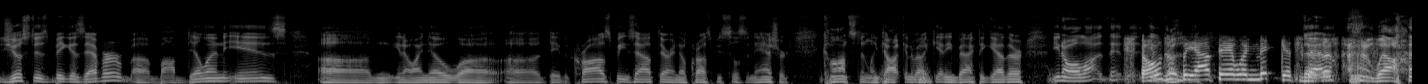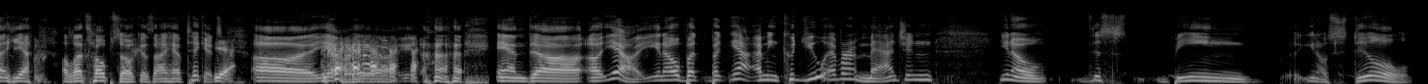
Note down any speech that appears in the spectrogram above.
just as big as ever. Uh, Bob Dylan is. Um, you know, I know uh, uh, David Crosby's out there. I know Crosby, Stills, and Nash are constantly talking about getting back together. You know, a lot. The, the- Stones will be out there when Mick gets the- better. well, yeah. uh, let's hope so, because I have tickets. Yeah. Uh, yeah. yeah. and uh, uh, yeah, you know, but but yeah, I mean, could you ever imagine, you know, this being, you know, still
